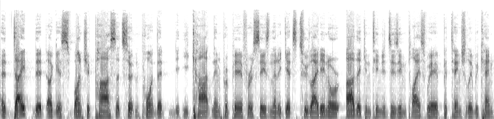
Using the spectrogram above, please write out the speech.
a, date that I guess once you pass that certain point that you can't then prepare for a season that it gets too late in, or are there contingencies in place where potentially we can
